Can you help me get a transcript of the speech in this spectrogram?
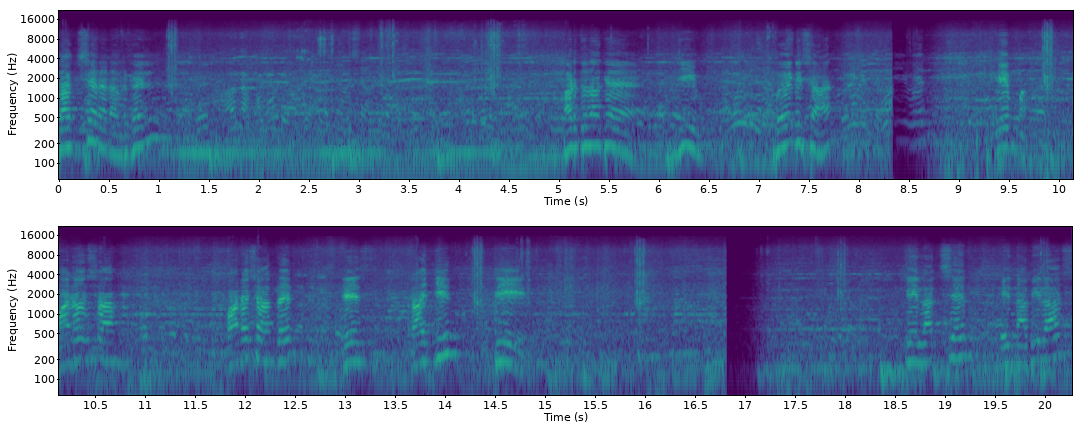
தக்ஷரன் அவர்கள். அடுத்ததாக G Venushan M Manosha Manosanthan S Rajith P K Lakshan N Abilash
